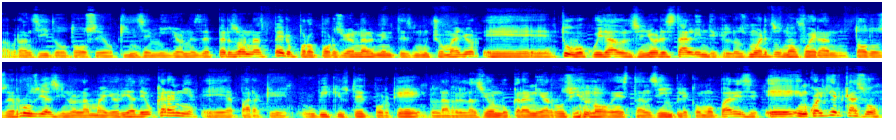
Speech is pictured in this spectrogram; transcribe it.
habrán sido 12 o 15 millones de personas, pero proporcionalmente es mucho mayor. Eh, tuvo cuidado el señor Stalin de que los muertos no fueran todos de Rusia, sino la mayoría de Ucrania, eh, para que ubique usted por qué la relación Ucrania-Rusia no es tan simple como parece. Eh, en cualquier caso,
